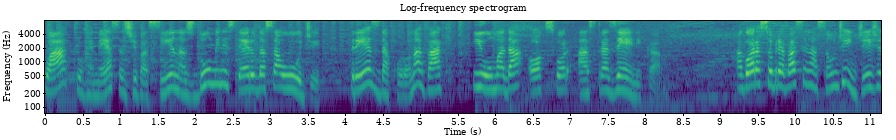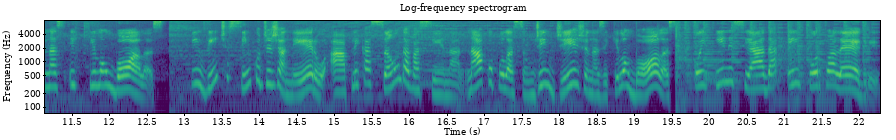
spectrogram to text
quatro remessas de vacinas do Ministério da Saúde, três da Coronavac e uma da Oxford AstraZeneca. Agora sobre a vacinação de indígenas e quilombolas. Em 25 de janeiro, a aplicação da vacina na população de indígenas e quilombolas foi iniciada em Porto Alegre.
